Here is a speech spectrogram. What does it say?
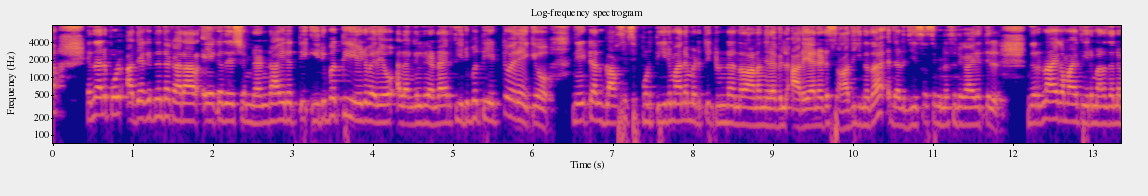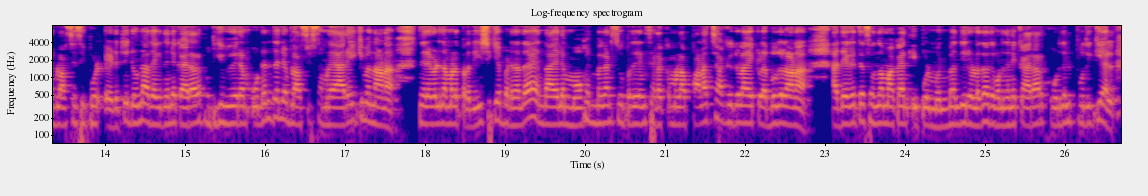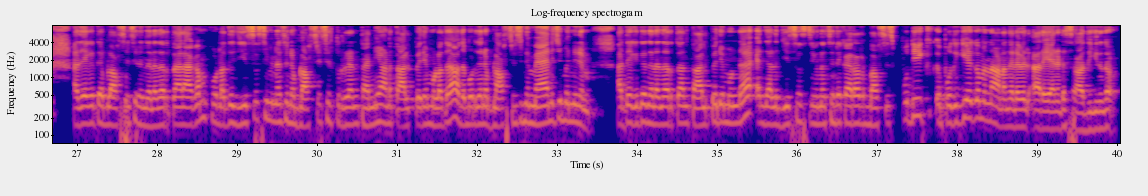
എന്നാൽ ഇപ്പോൾ അദ്ദേഹത്തിന്റെ കരാർ ഏകദേശം രണ്ടായിരത്തി ഇരുപത്തി ഏഴ് വരെയോ അല്ലെങ്കിൽ രണ്ടായിരത്തി ഇരുപത്തി എട്ട് വരെയൊക്കെയോ നീട്ടാൻ ബ്ലാസ്റ്റേഴ്സ് ഇപ്പോൾ തീരുമാനമെടുത്തിട്ടുണ്ട് എന്നതാണ് നിലവിൽ അറിയാനായിട്ട് സാധിക്കുന്നത്. എന്നാൽ ജീസസ് സിമിനസിന്റെ കാര്യത്തിൽ നിർണായകമായ തീരുമാനം തന്നെ ബ്ലാസ്റ്റേഴ്സ് ഇപ്പോൾ എടുത്തിട്ടുണ്ട്. അദ്ദേഹത്തിന്റെ കരാർ പുതിയ വിവരം ഉടൻ തന്നെ ബ്ലാസ്റ്റേഴ്സ് നമ്മളെ അറിയിക്കുമെന്നാണ് നിലവിൽ നമ്മൾ പ്രതീക്ഷിക്കപ്പെടുന്നത്. എന്തായാലും മോഹൻ ബഗാൻ സൂപ്പർ ജയൻസ് അടക്കമുള്ള പണച്ചാക്കുകളായ ക്ലബ്ബുകളാണ് അദ്ദേഹത്തെ സ്വന്തമാക്കാൻ ഇപ്പോൾ മുൻപന്തിയിലുള്ളത്. അതുകൊണ്ട് തന്നെ കരാർ കൂടുതൽ പുതുക്കിയാൽ അദ്ദേഹത്തെ ബ്ലാസ്റ്റേഴ്സിന് നിലനിർത്താനാകും. കൂടാതെ ജീസസ് സിമിനസിന് ബ്ലാസ്റ്റേഴ്സിൽ തുടരാൻ തന്നെയാണ് താല്പര്യമുള്ളത്. അതുപോലെ തന്നെ ബ്ലാസ്റ്റേഴ്സിന്റെ മാനേജ്മെന്റിനും അദ്ദേഹത്തെ നിലനിർത്താൻ താല്പര്യമുണ്ട്. എന്തായാലും ജീസസ് സിമിനസിന്റെ കരാർ ബ്ലാസ്റ്റേഴ്സ് പുതിയ പുതുക്കിയേക്കുമെന്നാണ് നിലവിൽ അറിയാനായിട്ട് സാധിക്കുന്നത്.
